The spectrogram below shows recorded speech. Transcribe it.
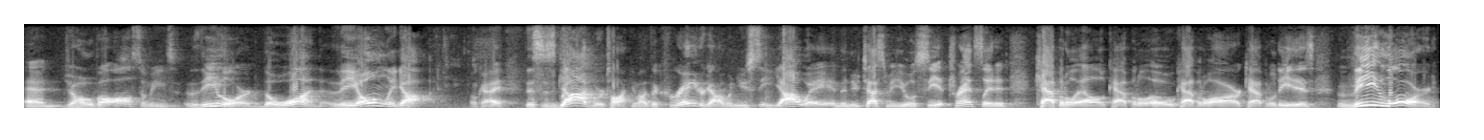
And Jehovah also means the Lord, the one, the only God. Okay? This is God we're talking about, the Creator God. When you see Yahweh in the New Testament, you will see it translated capital L, capital O, capital R, capital D. It is the Lord,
